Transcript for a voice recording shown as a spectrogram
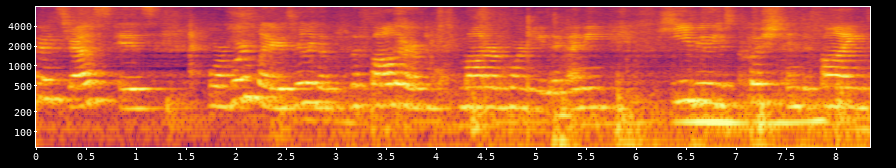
Richard Strauss is, for horn players, really the, the father of modern horn music. I mean, he really just pushed and defined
